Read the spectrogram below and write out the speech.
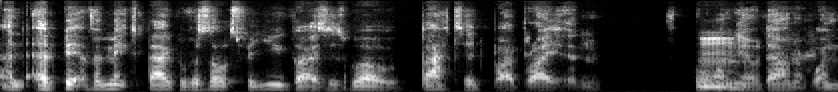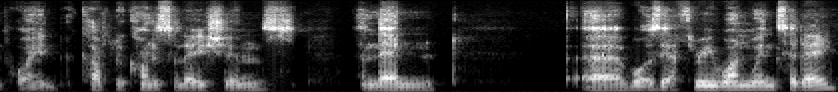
and a bit of a mixed bag of results for you guys as well. Battered by Brighton, four Mm. 0 down at one point. A couple of consolations, and then uh, what was it? A three one win today,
